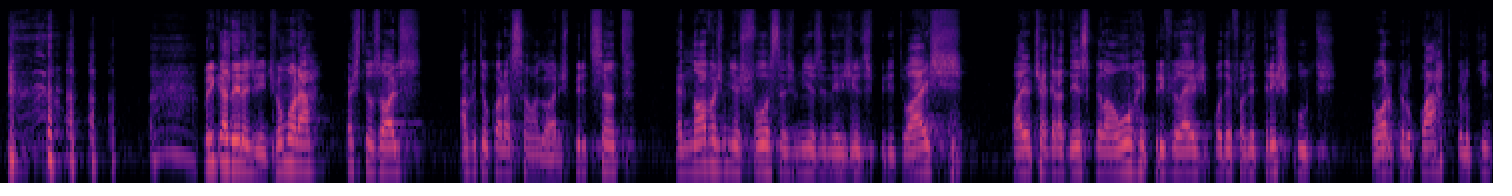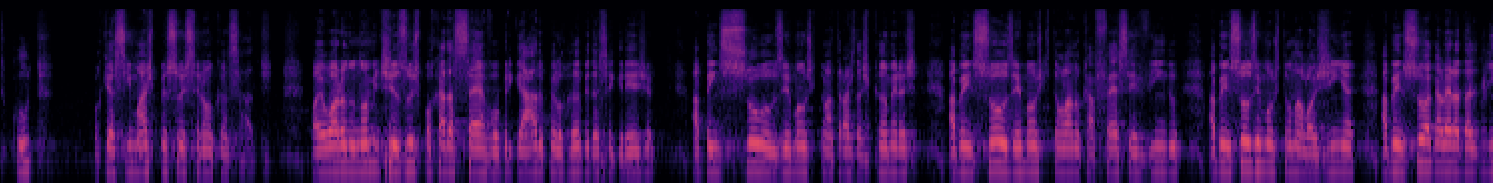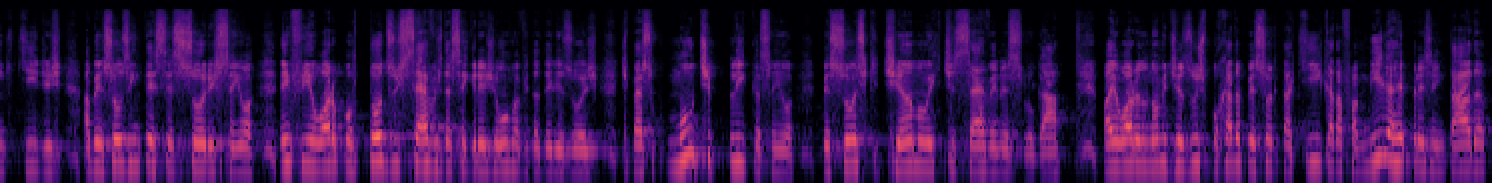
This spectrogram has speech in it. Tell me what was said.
Brincadeira, gente. Vamos orar. Feche teus olhos. Abre teu coração agora. Espírito Santo, renova as minhas forças, minhas energias espirituais. Pai, eu te agradeço pela honra e privilégio de poder fazer três cultos. Eu oro pelo quarto, pelo quinto culto, porque assim mais pessoas serão alcançadas. Pai, eu oro no nome de Jesus por cada servo. Obrigado pelo hub dessa igreja abençoa os irmãos que estão atrás das câmeras, abençoa os irmãos que estão lá no café servindo, abençoa os irmãos que estão na lojinha, abençoa a galera da Link Kids, abençoa os intercessores, Senhor. Enfim, eu oro por todos os servos dessa igreja honro a vida deles hoje. Te peço, multiplica, Senhor, pessoas que te amam e que te servem nesse lugar. Pai, eu oro no nome de Jesus por cada pessoa que está aqui, cada família representada,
